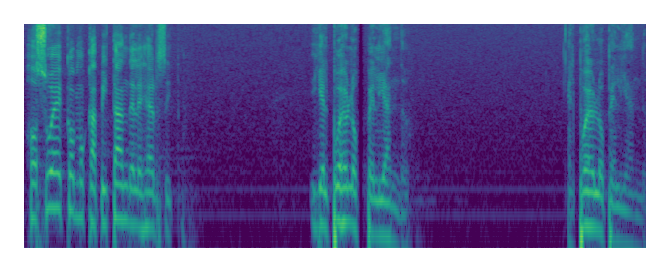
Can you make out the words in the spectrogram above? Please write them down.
Josué como capitán del ejército y el pueblo peleando. El pueblo peleando.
